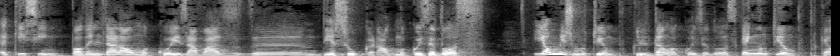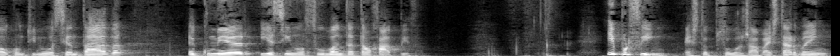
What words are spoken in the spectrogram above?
aqui sim podem lhe dar alguma coisa à base de, de açúcar, alguma coisa doce. E ao mesmo tempo que lhe dão a coisa doce, ganham tempo, porque ela continua sentada a comer e assim não se levanta tão rápido. E por fim, esta pessoa já vai estar bem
